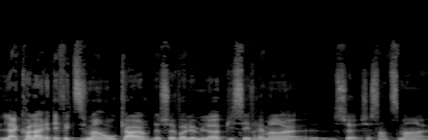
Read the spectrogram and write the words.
La colère est effectivement au cœur de ce volume-là, puis c'est vraiment euh, ce, sentiment euh,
